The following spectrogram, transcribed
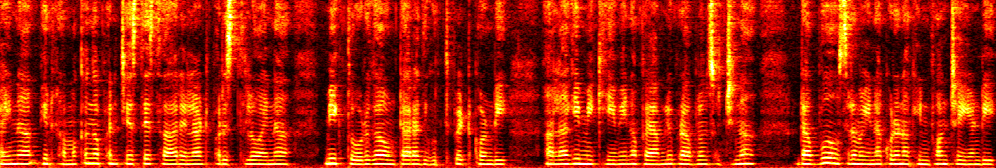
అయినా మీరు నమ్మకంగా పనిచేస్తే సార్ ఎలాంటి పరిస్థితుల్లో అయినా మీకు తోడుగా ఉంటారు. అది గుర్తుపెట్టుకోండి. అలాగే మీకు ఏమైనా ఫ్యామిలీ ప్రాబ్లమ్స్ వచ్చినా డబ్బు అవసరమైనా కూడా నాకు ఇన్ఫామ్ చేయండి.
